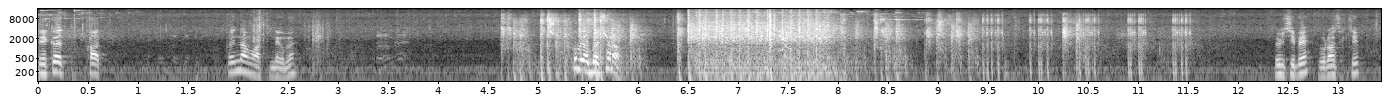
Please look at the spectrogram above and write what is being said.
1끝 컷 끝난 것 같은데 그러면? 어 뭐야 뭐야 사람 여기 집에? 노란색 집?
